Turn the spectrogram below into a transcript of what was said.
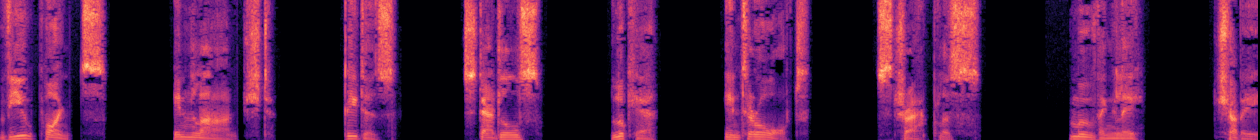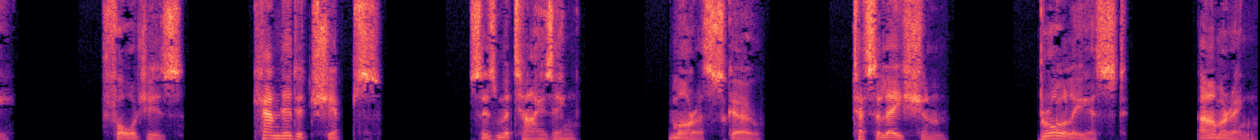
Viewpoints. Enlarged. Leaders. Staddles. Look here. Interort. Strapless. Movingly. Chubby. Forges. Candidateships. Sysmatizing. Morosco. Tessellation. Brawliest. Armoring.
